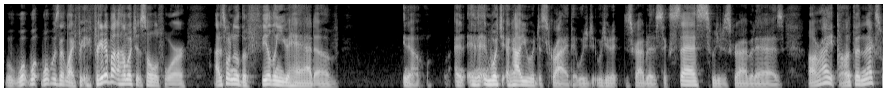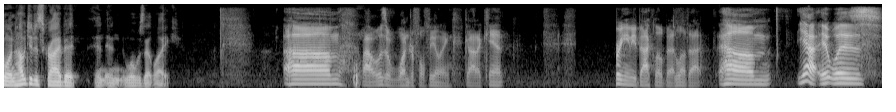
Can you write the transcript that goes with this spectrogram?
what what, what was that like forget about how much it sold for i just want to know the feeling you had of you know and and, and what you, and how you would describe it would you, would you describe it as success would you describe it as all right on to the next one how would you describe it and and what was that like Um, wow, it was a wonderful feeling. God, I can't bringing me back a little bit. I love that. Um, yeah, it was.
